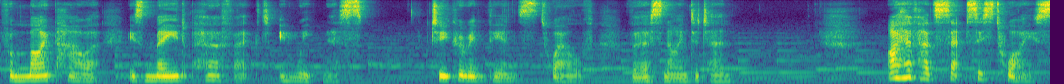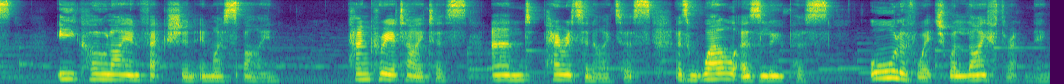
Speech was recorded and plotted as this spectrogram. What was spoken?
for my power is made perfect in weakness. 2 Corinthians 12, verse 9 to 10. I have had sepsis twice, E. coli infection in my spine, pancreatitis, and peritonitis, as well as lupus all of which were life threatening,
